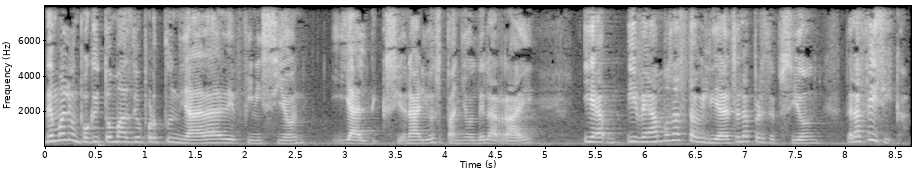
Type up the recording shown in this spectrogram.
Démosle un poquito más de oportunidad a la definición y al diccionario español de la RAE y, y veamos la estabilidad de la percepción de la física.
